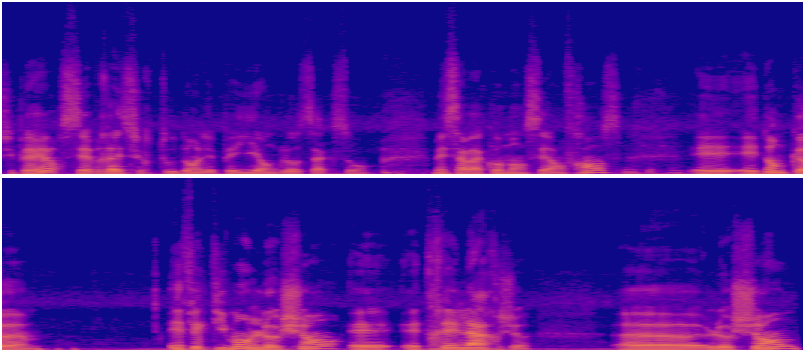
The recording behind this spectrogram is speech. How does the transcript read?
supérieur. C'est vrai surtout dans les pays anglo-saxons, mais ça va commencer en France. Et, donc, euh, effectivement, le champ est, très large. Euh, le champ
